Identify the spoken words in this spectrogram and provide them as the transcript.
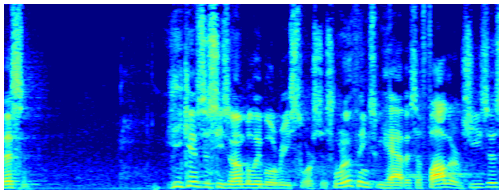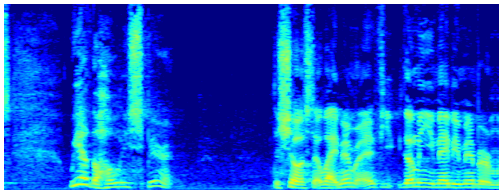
Listen, he gives us these unbelievable resources. One of the things we have as a follower of Jesus, we have the Holy Spirit to show us that way. Remember, if you, some of you maybe remember,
